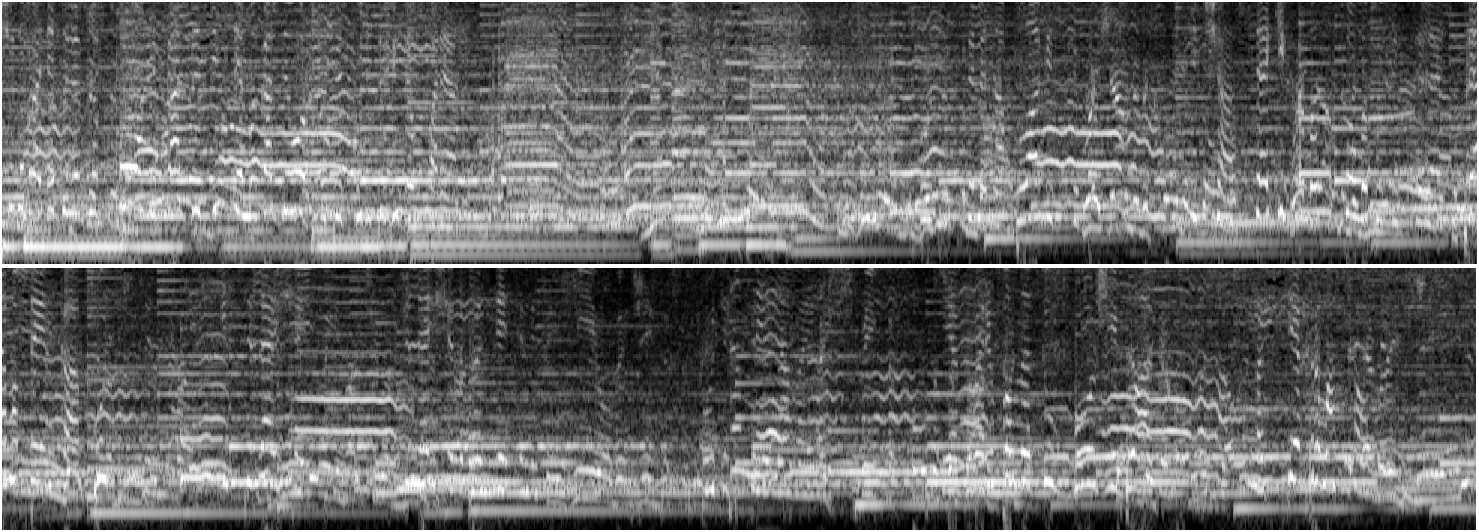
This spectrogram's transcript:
помощи добродетели же полный, каждая система, каждый орган пусть будет приведен в порядок. Будь исцелена благостью сейчас. Всякие хромосомы пусть исцеляются. Прямо в ДНК. Будь исцеляющая, исцеляющая добродетель Иисуса. Будь исцелена во Я говорю полноту Божьей благости во всех хромосомах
